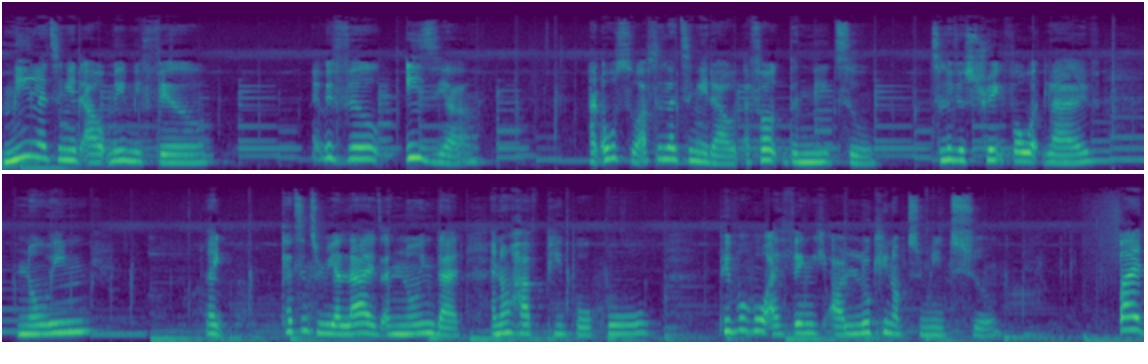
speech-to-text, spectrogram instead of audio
me letting it out made me feel made me feel easier. And also after letting it out, I felt the need to to live a straightforward life, knowing like getting to realize and knowing that I now have people who people who I think are looking up to me too. But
